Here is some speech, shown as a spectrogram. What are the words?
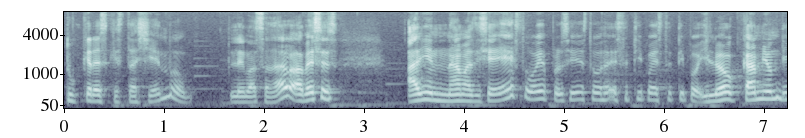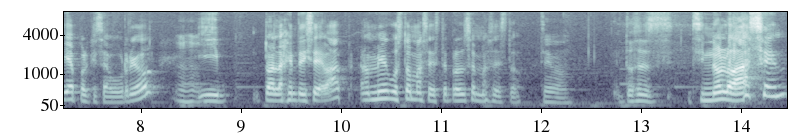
tú crees que estás yendo le vas a dar. A veces alguien nada más dice, esto voy a producir, esto, este tipo, este tipo, y luego cambia un día porque se aburrió y toda la gente dice, ah, a mí me gustó más este, produce más esto. Sí. Entonces, si no lo hacen,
